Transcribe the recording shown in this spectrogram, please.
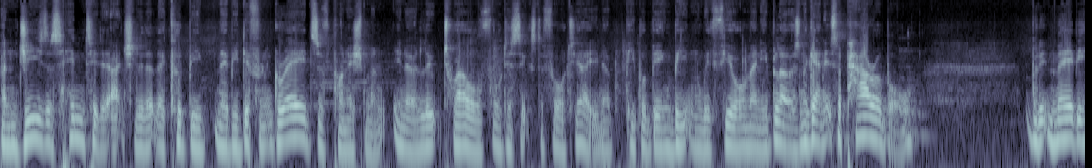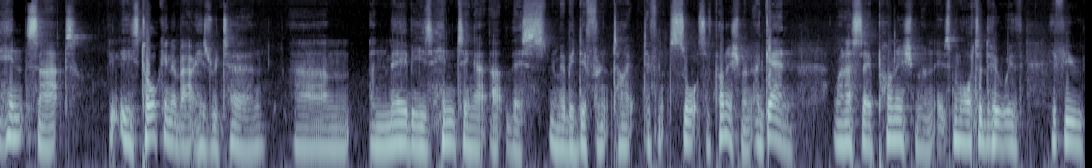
And Jesus hinted actually that there could be maybe different grades of punishment. You know, Luke 12, 46 to 48, you know, people being beaten with few or many blows. And again, it's a parable, but it maybe hints at, he's talking about his return, um, and maybe he's hinting at, at this, maybe different type, different sorts of punishment. Again, when I say punishment, it's more to do with if you,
